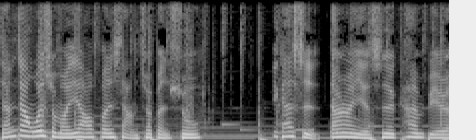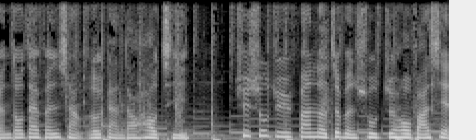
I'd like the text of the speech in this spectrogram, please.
讲讲为什么要分享这本书。一开始当然也是看别人都在分享而感到好奇，去书局翻了这本书之后，发现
